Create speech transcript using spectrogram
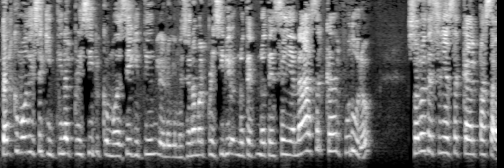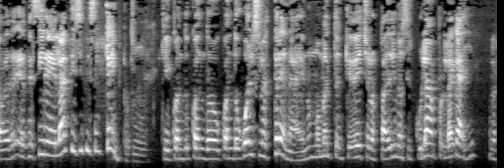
Tal como dice Quintín al principio, como decía Quintín, lo que mencionamos al principio, no te, no te enseña nada acerca del futuro, solo te enseña acerca del pasado. Es, decir, el anti-Citizen Kane. pues. Mm. Que cuando, cuando, cuando Wells lo estrena, en un momento en que de hecho los padrinos circulaban por la calle, los,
